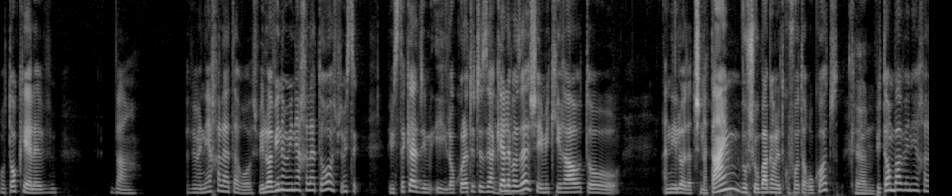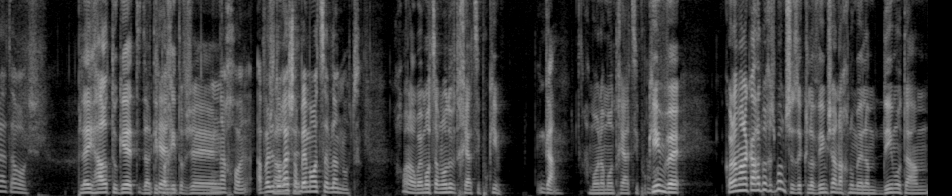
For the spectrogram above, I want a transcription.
אותו כלב בא ומניח עליה את הראש, והיא לא הבינה מי מניח עליה את הראש, היא מסתכלת, היא, היא לא קולטת שזה הכלב הזה, שהיא מכירה אותו אני לא יודעת, שנתיים, ושהוא בא גם לתקופות ארוכות, כן. פתאום בא והניח עליה את הראש. play hard to get, זה הטיפ כן. הכי טוב ש... נכון, אבל זה דורש לתת. הרבה מאוד סבלנות. נכון, הרבה מאוד סבלנות ודחיית סיפוקים. גם. המון המון דחיית סיפוקים, וכל הזמן לקחת בחשבון שזה כלבים שאנחנו מלמדים אותם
